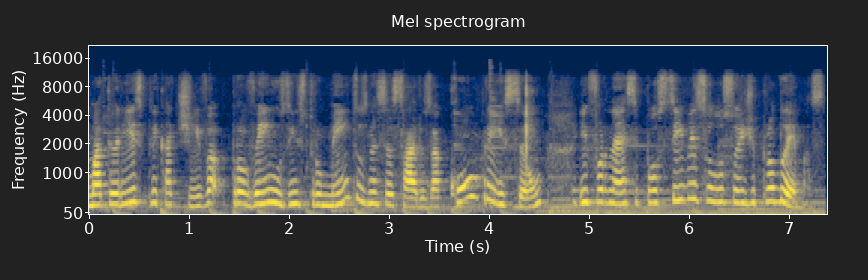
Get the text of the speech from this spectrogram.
uma teoria explicativa provém os instrumentos necessários à compreensão e fornece possíveis soluções de problemas,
